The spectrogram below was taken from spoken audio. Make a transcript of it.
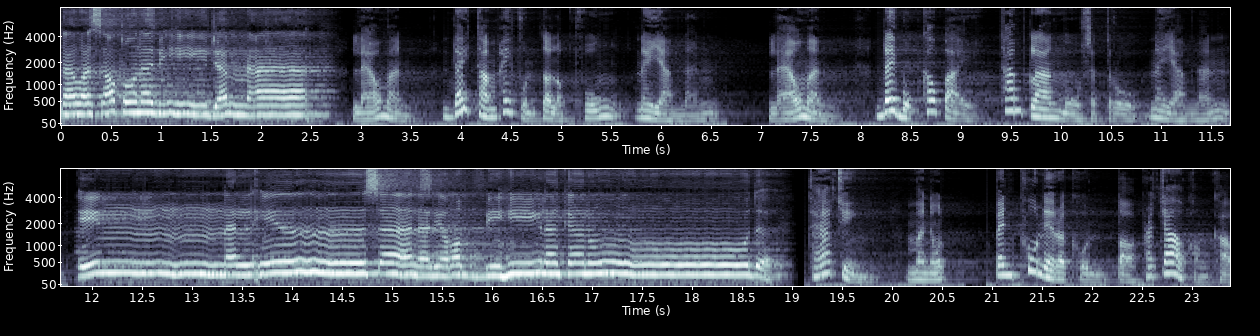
فوسطن به جمعا แล้วมันได้ทำให้ฝุ่นตลบฟุ้งในยามนั้น แล้วมันได้บุกเข้าไปท่ามกลางหมู่ศัตรูในยามนั้น อินนัลอิน ซานลิรับบิฮิลนูดแท้จริง มนุษย์เป็นผู้เนรคุณต่อพระเจ้าของเขา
